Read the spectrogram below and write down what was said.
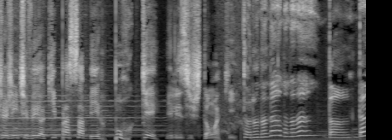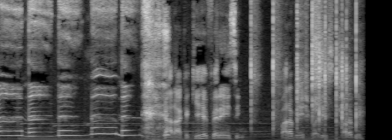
Hoje a gente veio aqui pra saber por que eles estão aqui. Caraca, que referência, hein? Parabéns, Clarice, parabéns.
